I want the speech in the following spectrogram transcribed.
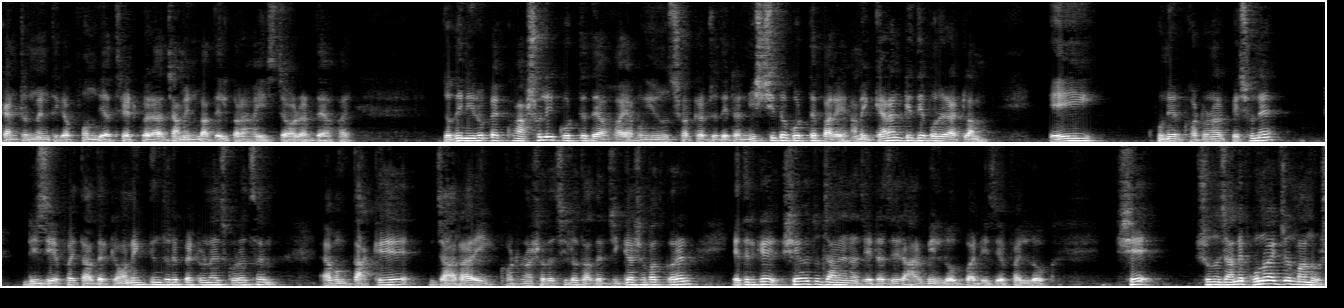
ক্যান্টনমেন্ট থেকে ফোন দিয়ে থ্রেট করা জামিন বাতিল করা হয় স্টে অর্ডার দেওয়া হয়। যদি নিরপেক্ষ আসলেই করতে দেওয়া হয় এবং ইউনুস সরকার যদি এটা নিশ্চিত করতে পারে, আমি গ্যারান্টি দিয়ে বলে রাখলাম, এই খুনের ঘটনার পেছনে ডিজিএফআই তাদেরকে অনেক দিন ধরে প্যাট্রোনাইজ করেছেন এবং তাকে যারা এই ঘটনার সাথে ছিল তাদের জিজ্ঞাসাবাদ করেন। এদেরকে, সে হয়তো জানে না যে এটা যে আর্মির লোক বা ডিজিএফআই লোক। সে শুধু জানে কোনো একজন মানুষ,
